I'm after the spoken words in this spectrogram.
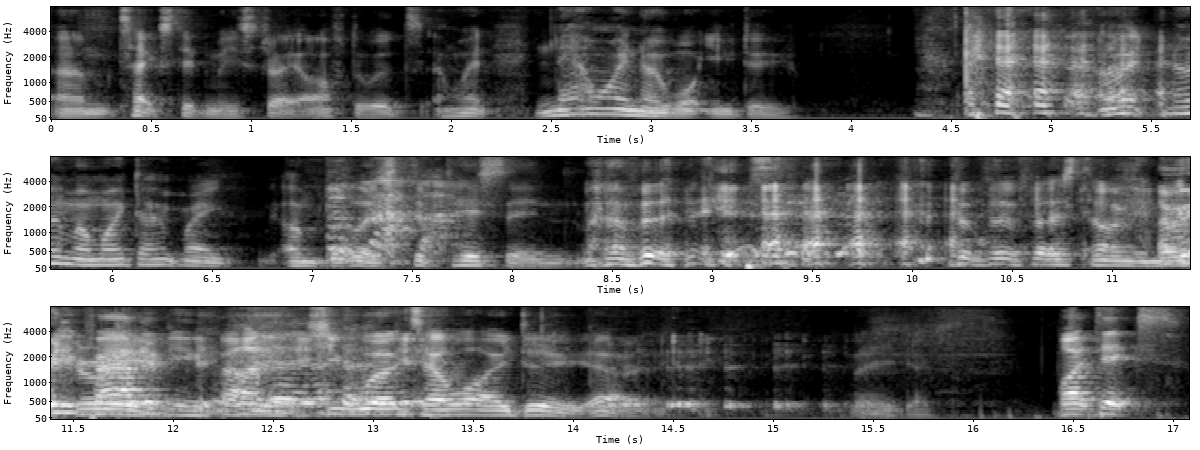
um, texted me straight afterwards and went, "Now I know what you do." and I went, "No, mum, I don't make umbrellas to piss in." but for the first time in my I'm really career, proud of you, finally. She worked out what I do. Yeah. There you go. Mike Dicks,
